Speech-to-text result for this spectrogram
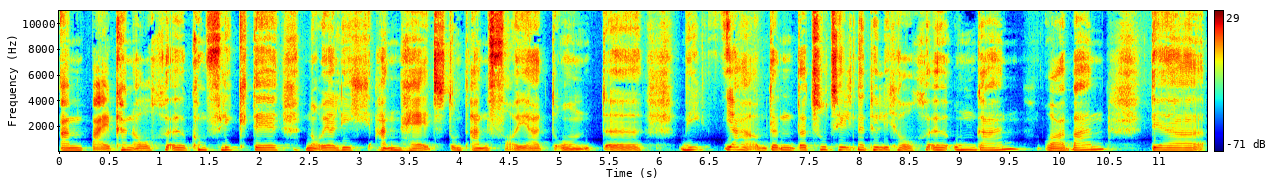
am Balkan auch äh, Konflikte neuerlich anheizt und anfeuert und äh, wie ja dann dazu zählt natürlich auch Ungarn Orban der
